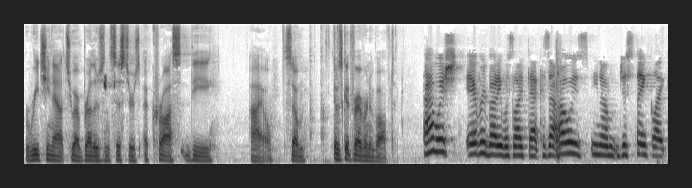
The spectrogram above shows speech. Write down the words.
reaching out to our brothers and sisters across the aisle. So it was good for everyone involved. I wish everybody was like that because I always, you know, just think like,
